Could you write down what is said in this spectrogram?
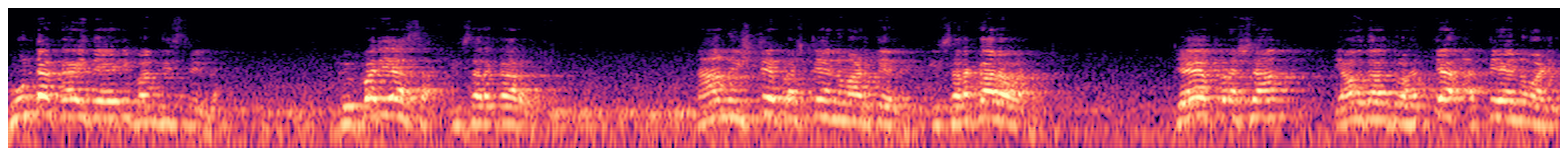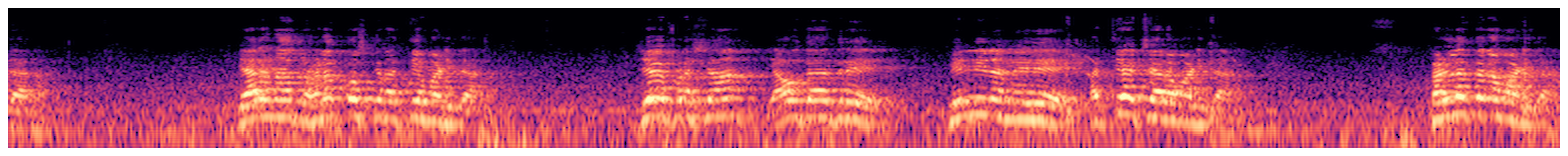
ಗೂಂಡ ಕಾಯ್ದೆಯಲ್ಲಿ ಬಂಧಿಸಲಿಲ್ಲ. ವಿಪರ್ಯಾಸ ಈ ಸರ್ಕಾರ ನಾನು ಇಷ್ಟೇ ಪ್ರಶ್ನೆಯನ್ನು ಮಾಡ್ತೇನೆ ಈ ಸರ್ಕಾರವನ್ನು. ಜಯಪ್ರಶಾಂತ್ ಯಾವುದಾದ್ರೂ ಹತ್ಯೆ, ಹತ್ಯೆಯನ್ನು ಮಾಡಿದಾನ ಯಾರನ್ನಾದ್ರೂ ಹಣಕ್ಕೋಸ್ಕರ ಹತ್ಯೆ ಮಾಡಿದಾನ ಜಯಪ್ರಶಾಂತ್ ಯಾವುದಾದ್ರೆ ಹೆಣ್ಣಿನ ಮೇಲೆ ಅತ್ಯಾಚಾರ ಮಾಡಿದಾನ ಕಳ್ಳತನ ಮಾಡಿದಾನ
